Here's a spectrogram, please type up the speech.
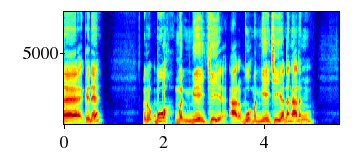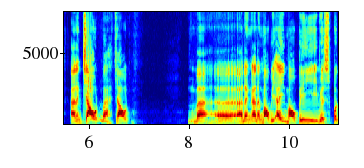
ណែគេណារបួសមិនងាយជាអារបួសមិនងាយជាហ្នឹងអាហ្នឹងអាហ្នឹងចោតបាទចោតបាទអាហ្នឹងអាហ្នឹងមកពីអីមកពីវាស្ពឹក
